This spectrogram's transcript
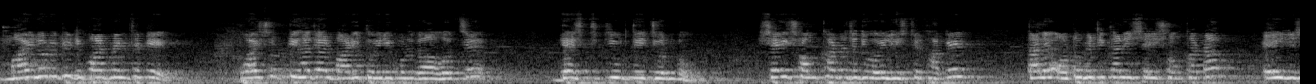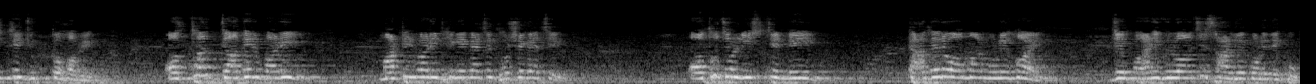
মাইনরিটি ডিপার্টমেন্ট থেকে পঁয়ষট্টি হাজার বাড়ি তৈরি করে দেওয়া হচ্ছে ডেস্টিটিউটদের জন্য। সেই সংখ্যাটা যদি ওই লিস্টে থাকে, তাহলে অটোমেটিক্যালি সেই সংখ্যাটা এই লিস্টে যুক্ত হবে। অর্থাৎ যাদের বাড়ি মাটির বাড়ি ভেঙে গেছে, ধসে গেছে, অথচ লিস্টে নেই, তাদেরও আমার মনে হয় যে বাড়িগুলো আছে, সার্ভে করে দেখুক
